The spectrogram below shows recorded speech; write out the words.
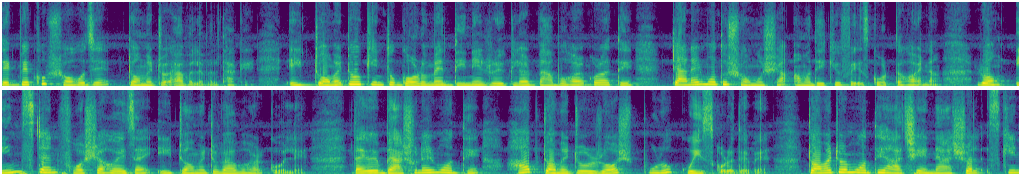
দেখবে খুব সহজে টমেটো অ্যাভেলেবেল থাকে। এই টমেটো কিন্তু গরমের দিনে রেগুলার ব্যবহার করাতে ট্যানের মতো সমস্যা আমাদেরকে ফেস করতে হয় না। রং ইনস্ট্যান্ট ফসা হয়ে যায় এই টমেটো ব্যবহার করলে। তাই ওই বেসনের মধ্যে হাফ টমেটোর রস পুরো কুইজ করে দেবে। টমেটোর মধ্যে আছে ন্যাচারাল স্কিন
